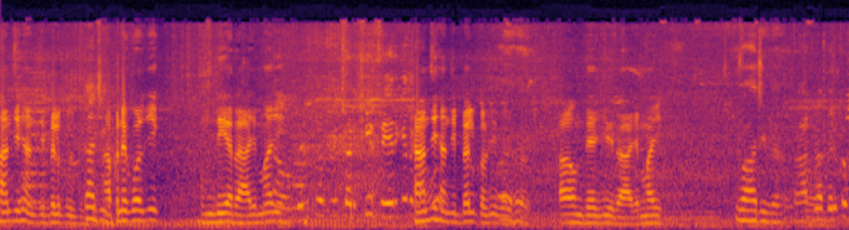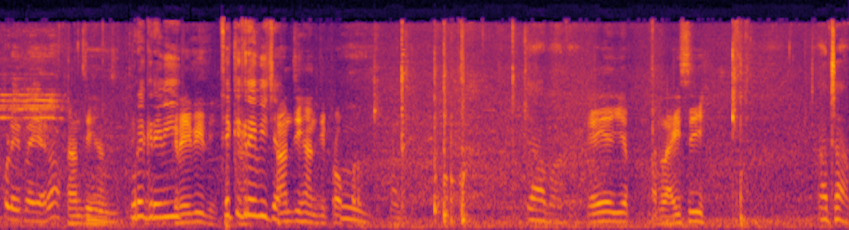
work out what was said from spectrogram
ਹਾਂਜੀ ਹਾਂਜੀ ਬਿਲਕੁਲ ਹਾਂਜੀ। ਜੀ ਆਪਣੇ ਕੋਲ ਜੀ ਹੁੰਦੀ ਹੈ ਰਾਜਮਾ ਜੀ। ਕੜਛੀ ਫੇਰ ਕੇ ਹਾਂਜੀ ਹਾਂਜੀ ਬਿਲਕੁਲ ਜੀ ਬਿਲਕੁਲ। ਆ ਹੁੰਦੇ ਜੀ ਰਾਜਮਾ ਜੀ। ਵਾਹ ਜੀ ਵਾਹ। ਨਾਲ ਬਿਲਕੁਲ ਕੁਲੇ ਪਏ ਹੈ ਨਾ। ਹਾਂਜੀ ਹਾਂਜੀ ਪੂਰੇ ਗ੍ਰੇਵੀ ਗ੍ਰੇਵੀ ਦੀ। ਥਿਕ ਗ੍ਰੇਵੀ ਚ? ਹਾਂਜੀ ਹਾਂਜੀ ਪ੍ਰੋਪਰ ਕੀ ਬਾਤ ਹੈ। ਇਹ ਜੀ ਰਾਈਸ ਜੀ। ਅੱਛਾ।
